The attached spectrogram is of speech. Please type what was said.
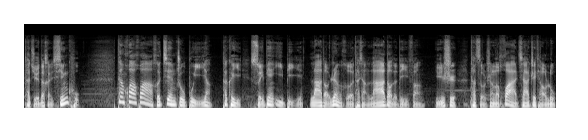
他觉得很辛苦。但画画和建筑不一样，他可以随便一笔拉到任何他想拉到的地方。于是他走上了画家这条路。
